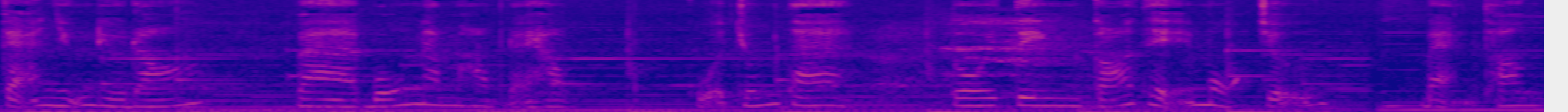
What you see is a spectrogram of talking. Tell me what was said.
cả những điều đó và 4 năm học đại học của chúng ta, tôi tin có thể một chữ, bạn thân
